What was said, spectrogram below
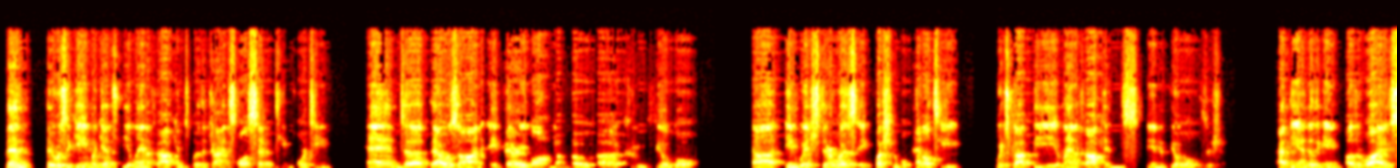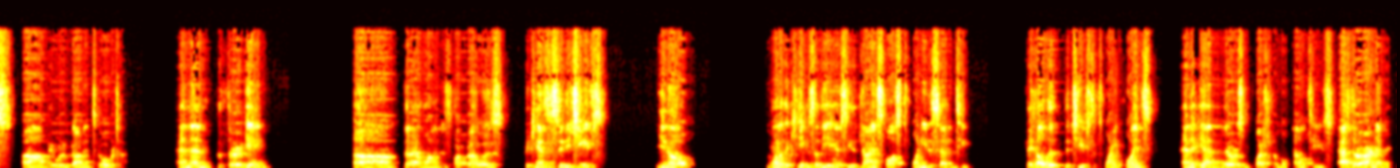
Then there was a game against the Atlanta Falcons where the Giants lost 17-14. And uh, that was on a very long Younghoe uh, Koo field goal uh, in which there was a questionable penalty which got the Atlanta Falcons in the field goal position at the end of the game. Otherwise, um, it would have gone into overtime. And then the third game um, that I wanted to talk about was the Kansas City Chiefs. You know, one of the kings of the AFC, the Giants lost 20 to 17. They held the, the Chiefs to 20 points. And again, there were some questionable penalties, as there are in everything.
